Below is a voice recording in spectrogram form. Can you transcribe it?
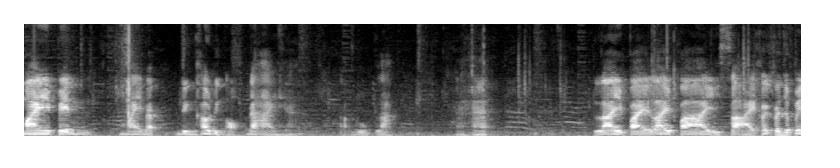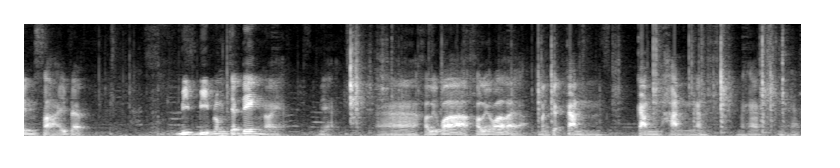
ไม่เป็นไม่แบบดึงเข้าดึงออกได้ฮะตามรูปลักษณ์นะฮะไล่ไปไล่ไปสายเขาก็จะเป็นสายแบบบีบบีบแล้วมันจะเด้งหน่อยเนี่ยอ่าเขาเรียกว่าเขาเรียกว่าอะไรอะมันจะกันกันพันกันนะฮะนะฮะ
